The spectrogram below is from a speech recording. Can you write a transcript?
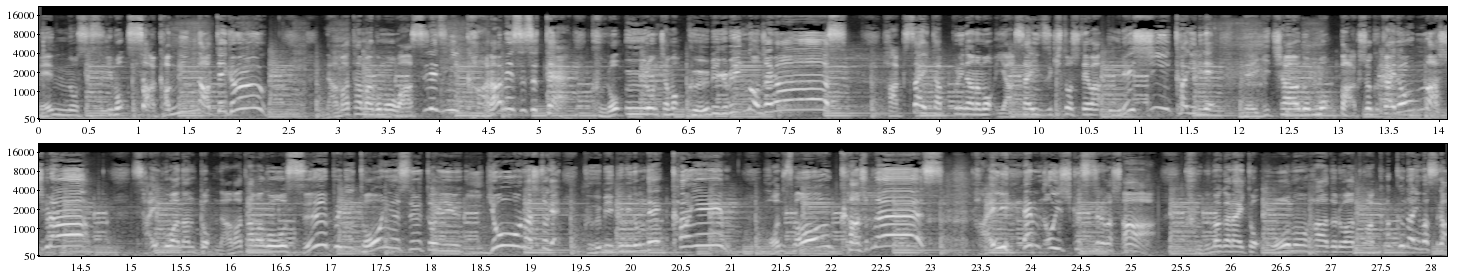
麺のすすりも盛んになっていく。生卵も忘れずに絡めすすって黒ウーロン茶もグビグビ飲んじゃいます。白菜たっぷりなのも野菜好きとしては嬉しい限りでネギチャー丼も爆食街道まっしぐら。最後はなんと生卵をスープに投入するという偉業を成し遂げグビグビ飲んで開飲本日も完食です。大変美味しくすすれました。車がないと訪問ハードルは高くなりますが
